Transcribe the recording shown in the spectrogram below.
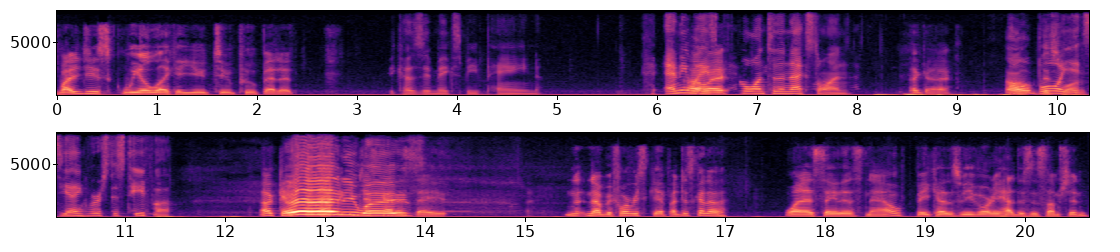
Why did you squeal like a YouTube poop edit? Because it makes me pain. Anyways, Alright. let's go on to the next one. Okay. Oh, oh, this boy, one. it's Yang versus Tifa. Okay. so now we can just kinda Anyways. say- no, before we skip, I just gotta want to say this now because we've already had this assumption.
